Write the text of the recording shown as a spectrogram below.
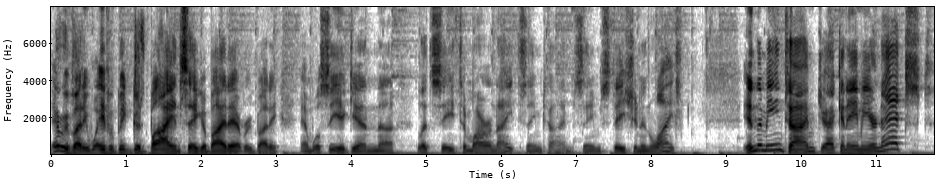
Everybody, wave a big goodbye and say goodbye to everybody. And we'll see you again, uh, let's see, tomorrow night, same time, same station in life. In the meantime, Jack and Amy are next.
